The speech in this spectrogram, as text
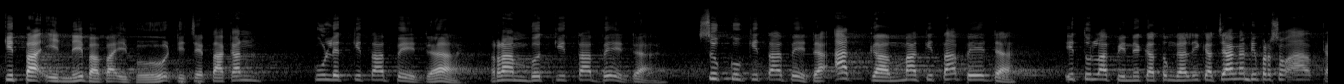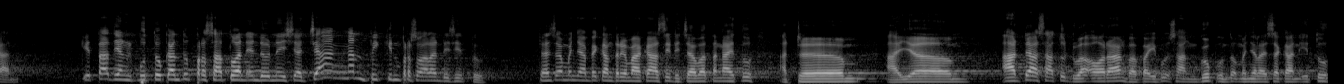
Kita ini Bapak Ibu diciptakan kulit kita beda, rambut kita beda, suku kita beda, agama kita beda. Itulah bineka tunggal ika, jangan dipersoalkan. Kita yang dibutuhkan itu persatuan Indonesia, jangan bikin persoalan di situ. Dan saya menyampaikan terima kasih di Jawa Tengah itu adem, ayam. Ada satu dua orang Bapak Ibu sanggup untuk menyelesaikan itu,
